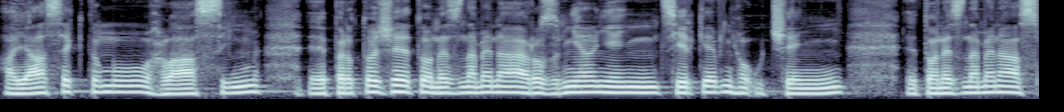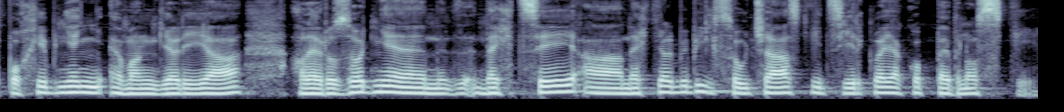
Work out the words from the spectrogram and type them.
a já se k tomu hlásím, eh, protože to neznamená rozmělnění církevního učení, eh, to neznamená spochybnění evangelia, ale rozhodně nechci a nechtěl by být součástí církve jako pevnosti.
